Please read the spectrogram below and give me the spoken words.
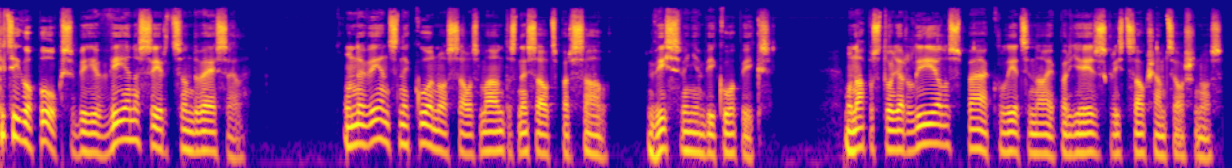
Ticīgo pulks bija viena sirds un dvēsele un neviens neko no savas mantas nesauc par savu. Viss viņiem bija kopīgs. Un apstuļi ar lielu spēku liecināja par Jēzus Kristus augšām celšanos,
